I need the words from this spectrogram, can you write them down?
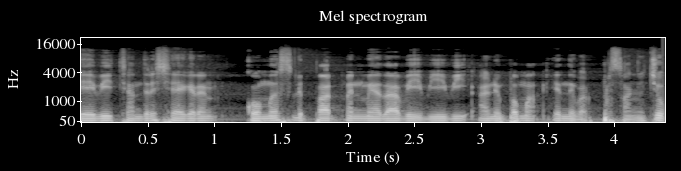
K V Chandrasekharan commerce department മേധാവി വി വി അനുപമ എന്നിവർ പ്രസംഗിച്ചു.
